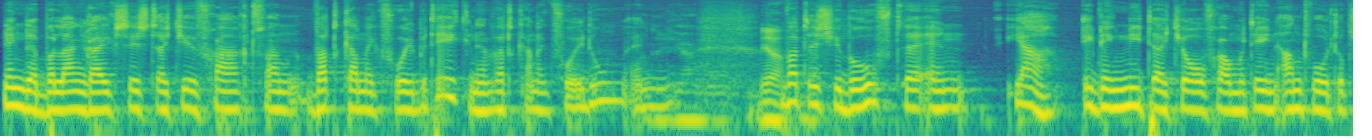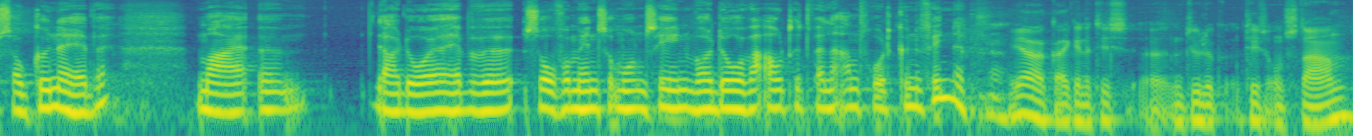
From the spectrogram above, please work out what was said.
Ik denk dat het belangrijkste is dat je vraagt van wat kan ik voor je betekenen? Wat kan ik voor je doen? En Ja. wat is je behoefte? En ja, ik denk niet dat je overal meteen antwoord op zou kunnen hebben. Maar ehm, daardoor hebben we zoveel mensen om ons heen... waardoor we altijd wel een antwoord kunnen vinden. Ja, kijk, en het is eh, natuurlijk het is ontstaan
